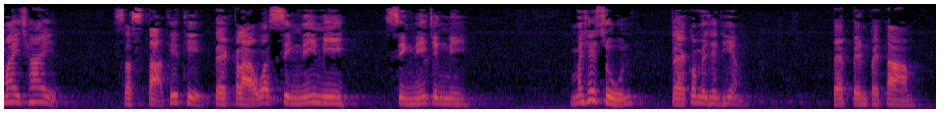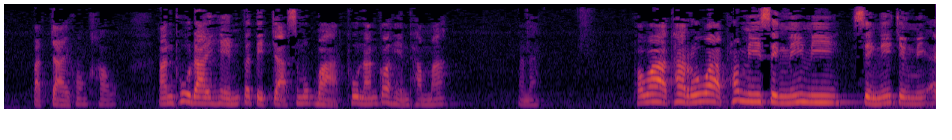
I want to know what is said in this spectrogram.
ไม่ใช่สัสตทิฏฐิ แต่กล่าวว่าสิ่งนี้มีสิ่งนี้จึงมี ไม่ใช่ศูนย์ แต่ก็ไม่ใช่เที่ยง แต่เป็นไปตามปัจจัยของเขา อันผู้ใดเห็นปฏิจจสมุปบาท ผู้นั้นก็เห็นธรรมะนะเพราะว่าถ้ารู้ว่าเพราะมีสิ่งนี้มีสิ่งนี้จึงมีไอ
